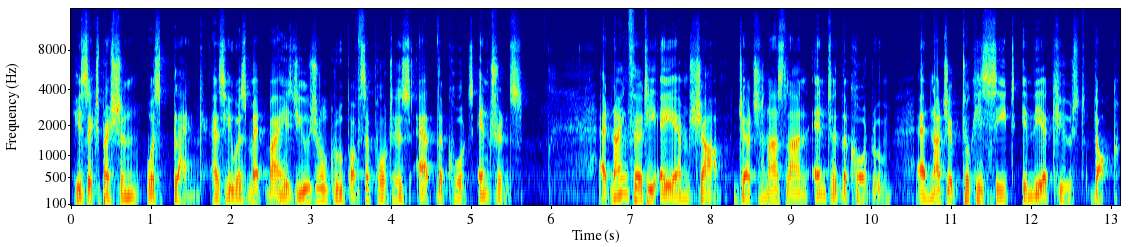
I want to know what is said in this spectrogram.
His expression was blank as he was met by his usual group of supporters at the court's entrance. At 9:30 a.m. sharp, Judge Nazlan entered the courtroom and Najib took his seat in the accused dock.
